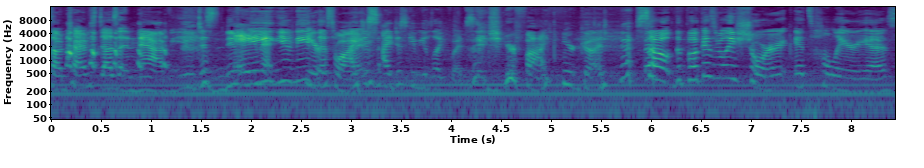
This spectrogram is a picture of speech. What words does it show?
sometimes doesn't nap. You just you need, you need Here, this wine." I just, I just give you liquids. You're fine. You're good. so the book is really short. It's hilarious.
